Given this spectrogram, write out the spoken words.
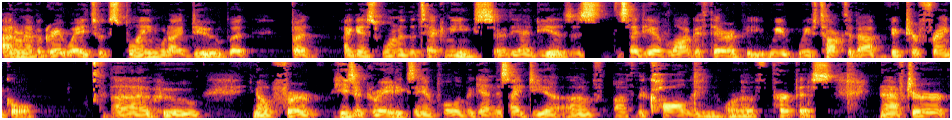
I don't have a great way to explain what I do, but but I guess one of the techniques or the ideas is this idea of logotherapy. We we've talked about Viktor Frankl, uh, who, you know, for he's a great example of again this idea of of the calling or of purpose. And after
